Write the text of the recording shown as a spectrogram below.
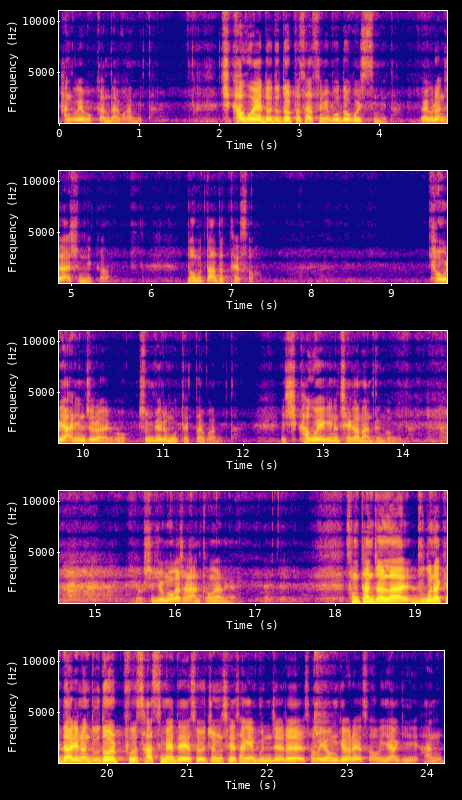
한국에 못 간다고 합니다. 시카고에도 루돌프 사슴이 못 오고 있습니다. 왜 그런지 아십니까? 너무 따뜻해서 겨울이 아닌 줄 알고 준비를 못했다고 합니다. 이 시카고 얘기는 제가 만든 겁니다. 역시 유머가 잘 안 통하네요. 성탄절날 누구나 기다리는 누돌프 사슴에 대해서 요즘 세상의 문제를 서로 연결해서 이야기한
